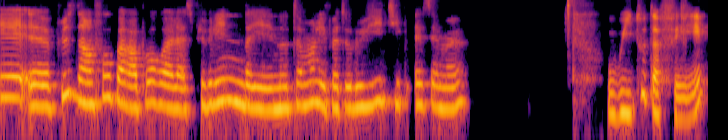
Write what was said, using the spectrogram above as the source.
euh, plus d'infos par rapport à la spiruline et notamment les pathologies type SME oui, tout à fait.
